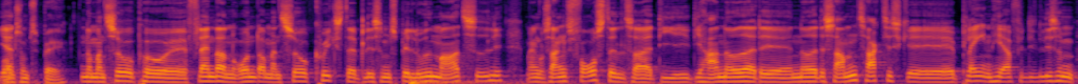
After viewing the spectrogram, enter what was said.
voldsomt ja, tilbage. Når man så på øh, Flanderen rundt, og man så Quickstep ligesom spille ud meget tidligt, man kunne sagtens forestille sig, at de, de har noget af, det, noget af det samme taktiske øh, plan her, fordi de ligesom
